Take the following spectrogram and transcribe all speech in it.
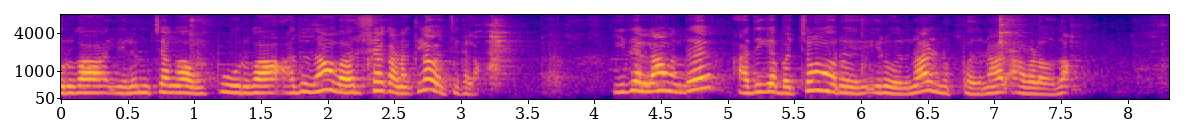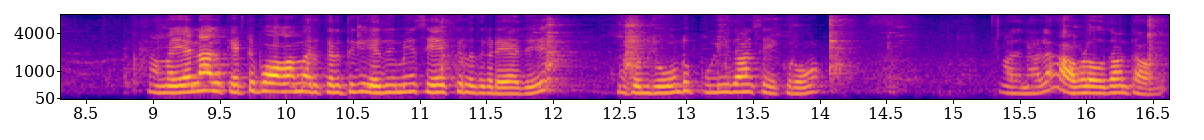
ஊறுகாய் எலுமிச்சங்காய் உப்பு ஊறுகாய் அதுதான் வருஷ கணக்கில் வச்சுக்கலாம். இதெல்லாம் வந்து அதிகபட்சம் ஒரு இருபது நாள் முப்பது நாள் அவ்வளவுதான். நம்ம ஏன்னா அது கெட்டு போகாமல் இருக்கிறதுக்கு எதுவுமே சேர்க்கறது கிடையாது. கொஞ்சோண்டு புளி தான் சேர்க்குறோம். அதனால் அவ்வளவுதான் தாகும்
